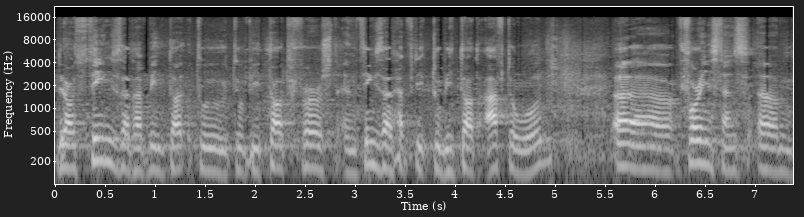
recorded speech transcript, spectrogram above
there are things that have been taught to to be taught first, and things that have to be taught afterwards. Uh, for instance, um,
